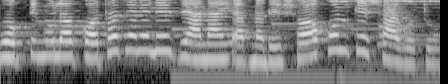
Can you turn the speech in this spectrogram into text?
ভক্তিমূলক কথা চ্যানেলে জানাই আপনাদের সকলকে স্বাগত।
